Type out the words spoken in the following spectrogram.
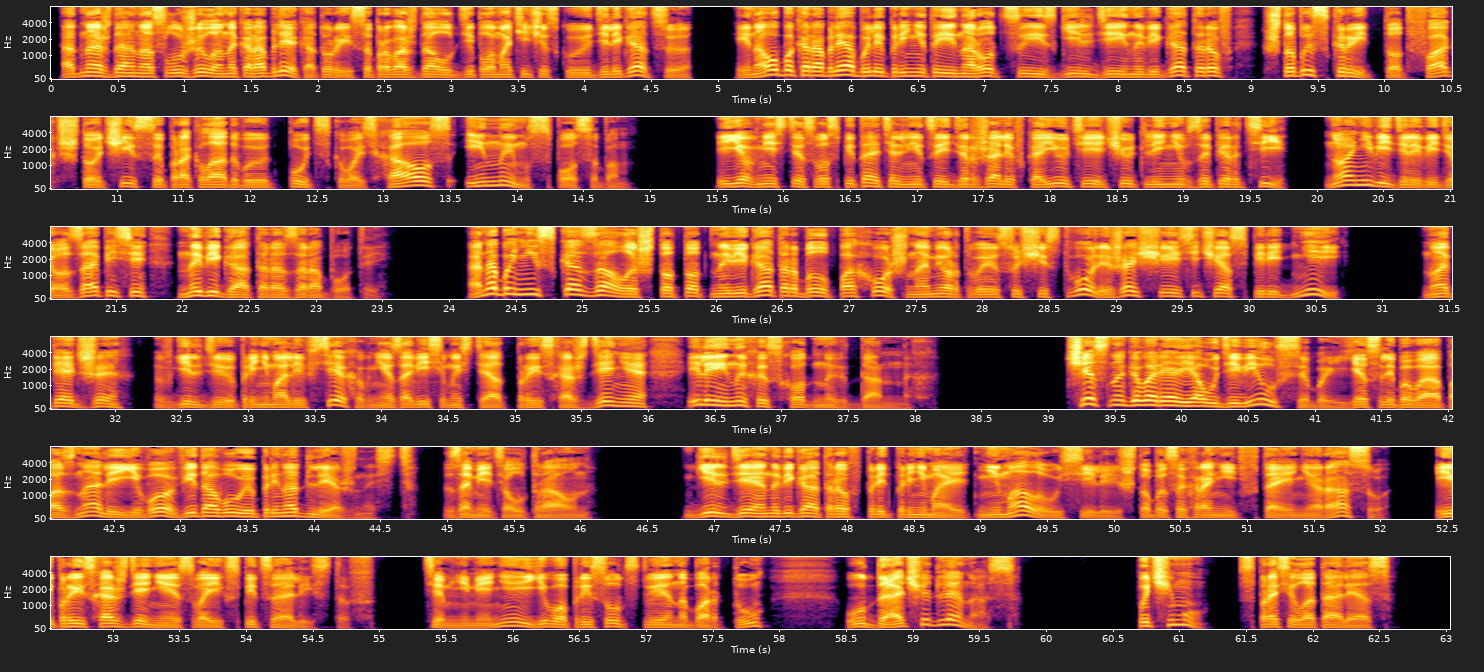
Однажды она служила на корабле, который сопровождал дипломатическую делегацию, и на оба корабля были приняты инородцы из гильдии навигаторов, чтобы скрыть тот факт, что чиссы прокладывают путь сквозь хаос иным способом. Ее вместе с воспитательницей держали в каюте чуть ли не в заперти, но они видели видеозаписи навигатора за работой. Она бы не сказала, что тот навигатор был похож на мертвое существо, лежащее сейчас перед ней, но опять же, в гильдию принимали всех, вне зависимости от происхождения или иных исходных данных. Честно говоря, я удивился бы, если бы вы опознали его видовую принадлежность, заметил Траун. Гильдия навигаторов предпринимает немало усилий, чтобы сохранить в тайне расу и происхождение своих специалистов. Тем не менее, его присутствие на борту — удача для нас. Почему? — спросил Аталиас.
